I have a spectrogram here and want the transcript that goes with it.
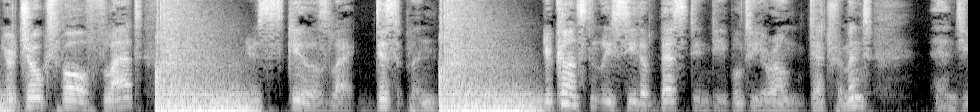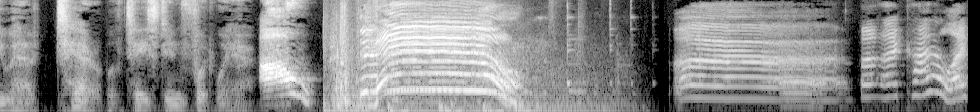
Your jokes fall flat. Your skills lack discipline. You constantly see the best in people to your own detriment. And you have terrible taste in footwear. Oh! Uh, but I kind of like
